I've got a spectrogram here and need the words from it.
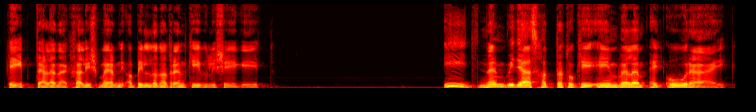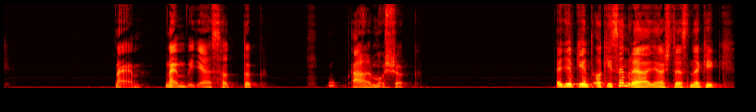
Képtelenek felismerni a pillanat rendkívüliségét. Így nem vigyázhattatok én velem egy óráig? Nem, nem vigyázhattak. Álmosak. Egyébként, aki szemreányást tesz nekik,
